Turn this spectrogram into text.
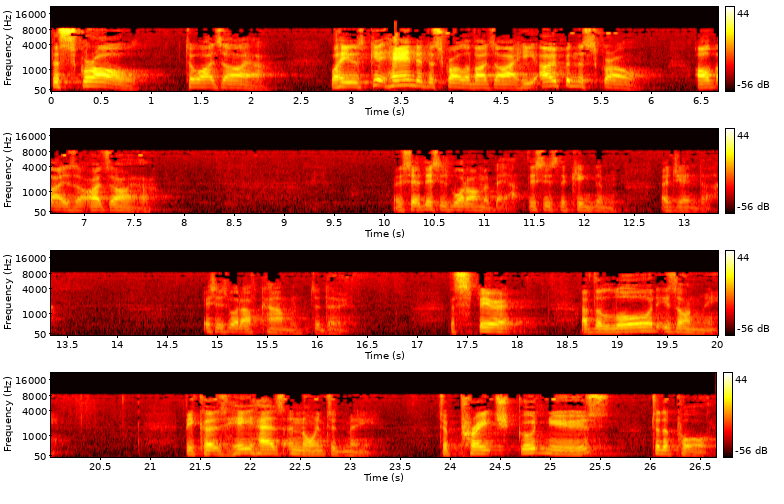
the scroll to Isaiah. Well, he was handed the scroll of Isaiah. He opened the scroll of Isaiah. He said, this is what I'm about. This is the kingdom agenda. This is what I've come to do. The Spirit of the Lord is on me because he has anointed me to preach good news to the poor.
